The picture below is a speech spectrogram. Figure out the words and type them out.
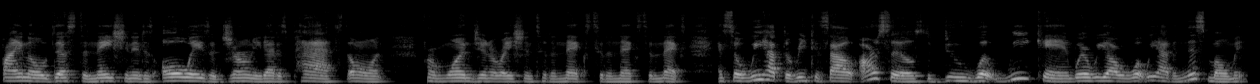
final destination. It is always a journey that is passed on from one generation to the next, to the next, to the next. And so we have to reconcile ourselves to do what we can, where we are, what we have in this moment,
